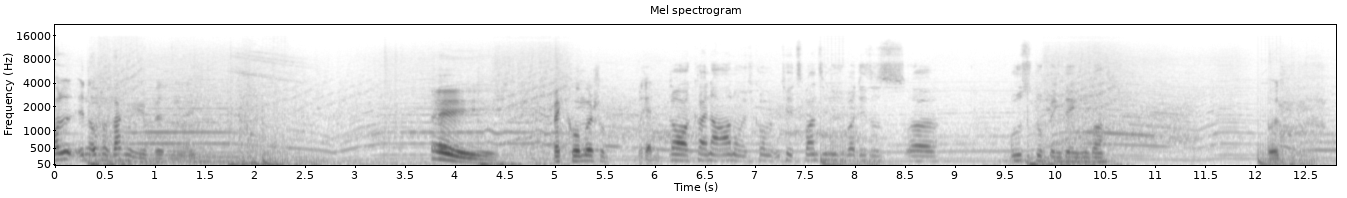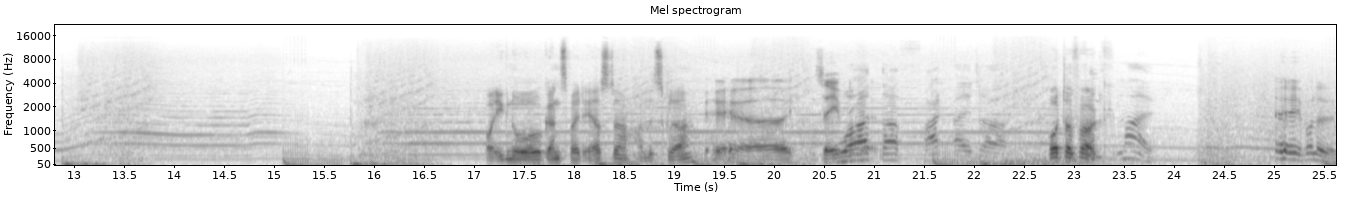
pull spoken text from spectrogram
Voll in eure Wange gebissen, ey. Hey. Schmeckt komisch und brennt. Oh, keine Ahnung, ich komme mit T20 nicht über dieses äh, Boost-Looping-Ding rüber. Gut. Oh, Igno ganz weit erster, alles klar. Ja, ich bin safe. What the fuck, Alter? What the fuck? Fünfmal. Hey, Wolle.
